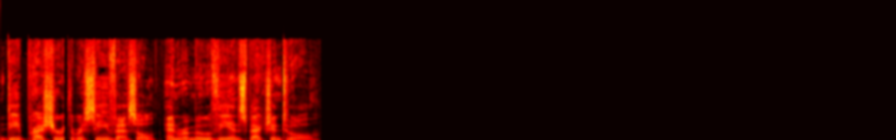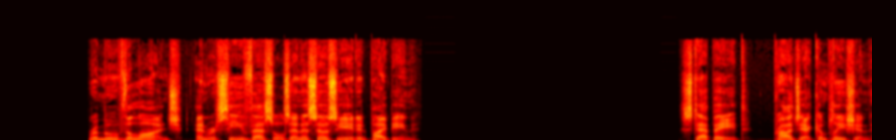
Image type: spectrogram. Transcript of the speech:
Depressure the receive vessel and remove the inspection tool. Remove the launch and receive vessels and associated piping. Step 8. Project Completion.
